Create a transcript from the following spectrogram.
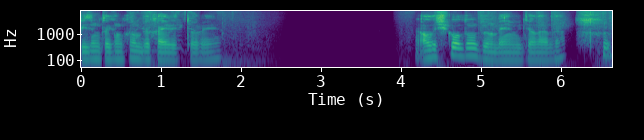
Bizim takım komple kaybetti orayı. Alışık olduğumuz durum benim videolarda.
